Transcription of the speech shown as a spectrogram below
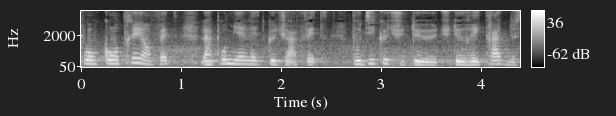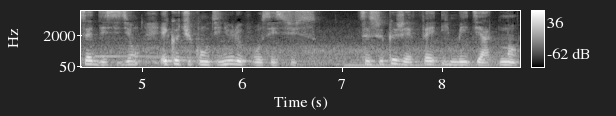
pour contrer en fait la première lettre que tu as faite. Pour dire que tu te, tu te rétractes de cette décision et que tu continues le processus. C'est ce que j'ai fait immédiatement.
